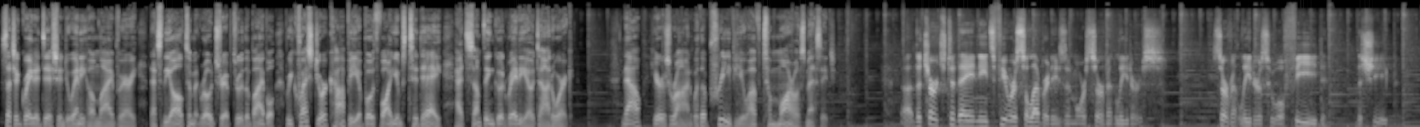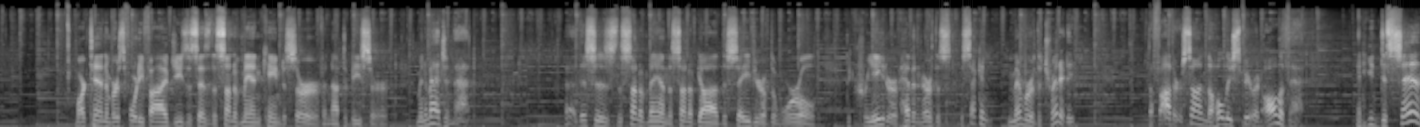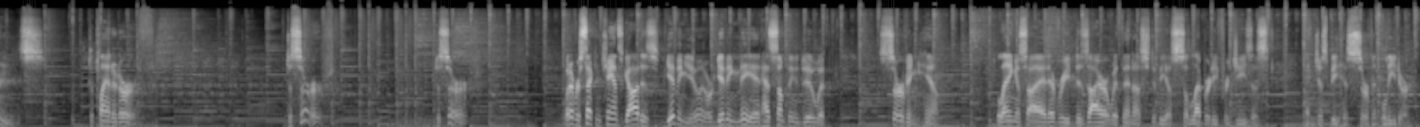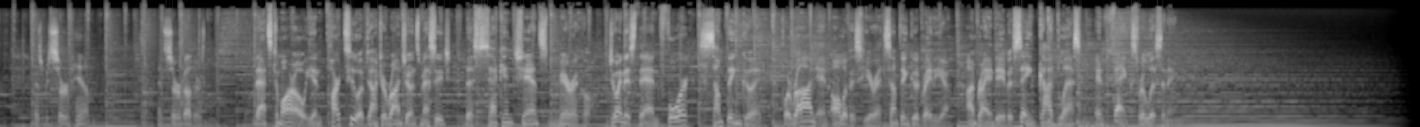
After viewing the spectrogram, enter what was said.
Such a great addition to any home library. That's The Ultimate Road Trip Through the Bible. Request your copy of both volumes today at somethinggoodradio.org. Now, here's Ron with a preview of tomorrow's message. Uh, the church today needs fewer celebrities and more servant leaders. Servant leaders who will feed the sheep. Mark 10 and verse 45, Jesus says, The Son of Man came to serve and not to be served. I mean, imagine that. Uh, this is the Son of Man, the Son of God, the Savior of the world, the Creator of heaven and earth, the, the second member of the Trinity, the Father, Son, the Holy Spirit, all of that. And He descends to planet Earth to serve. To serve. Whatever second chance God is giving you or giving me, it has something to do with serving Him, laying aside every desire within us to be a celebrity for Jesus and just be His servant leader as we serve Him and serve others. That's tomorrow in part two of Dr. Ron Jones' message, The Second Chance Miracle. Join us then for Something Good. For Ron and all of us here at Something Good Radio, I'm Brian Davis saying God bless and thanks for listening.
